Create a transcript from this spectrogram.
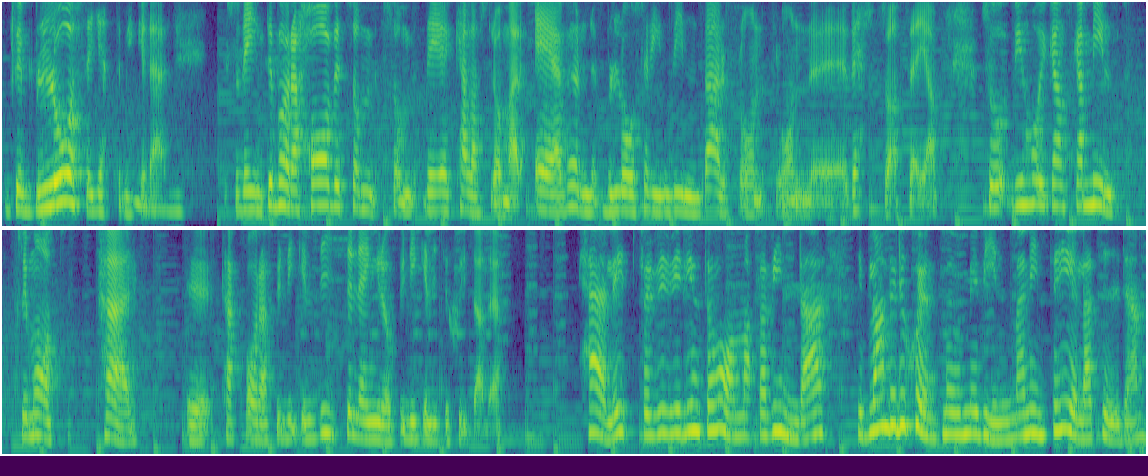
det blåser jättemycket där. Mm. Så det är inte bara havet som, som det är kalla strömmar, även blåser in vindar från, från eh, väst så att säga. Så vi har ju ganska milt klimat här eh, tack vare att vi ligger lite längre upp, vi ligger lite skyddade. Härligt, för vi vill ju inte ha en massa vindar. Ibland är det skönt med, med vind, men inte hela tiden.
